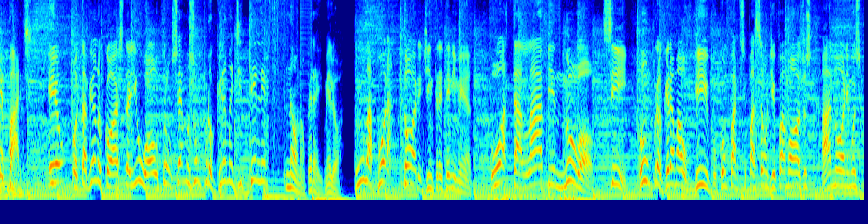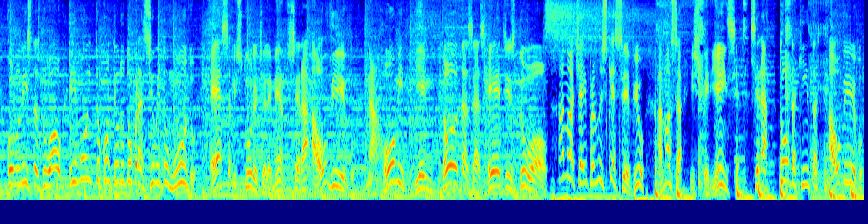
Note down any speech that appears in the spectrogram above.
Prepare-se. Eu, Otaviano Costa e o UOL trouxemos um programa de tele... Não, não, peraí, melhor. Um laboratório de entretenimento. O Otalab no UOL. Sim, um programa ao vivo com participação de famosos, anônimos, colunistas do UOL e muito conteúdo do Brasil e do mundo. Essa mistura de elementos será ao vivo, na home e em todas as redes do UOL. Anote aí para não esquecer, viu? A nossa experiência será toda quinta ao vivo.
